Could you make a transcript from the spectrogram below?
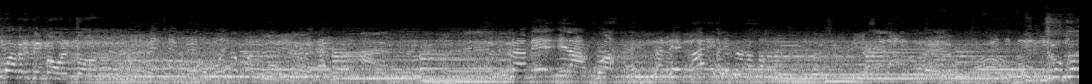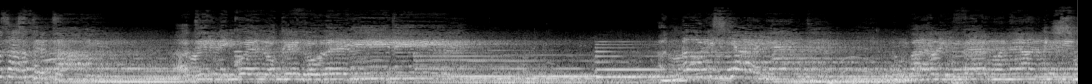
muoverti molto. Tra me e l'acqua. E tu cosa aspettavi a dirmi quello che dovevi dire? A non rischiare niente, non vai all'inferno neanche se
